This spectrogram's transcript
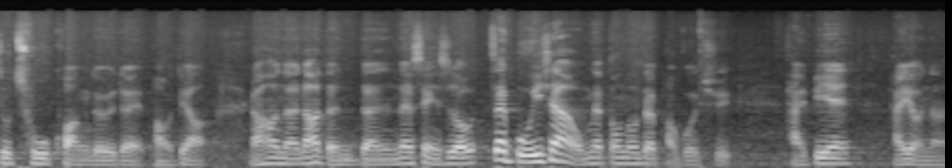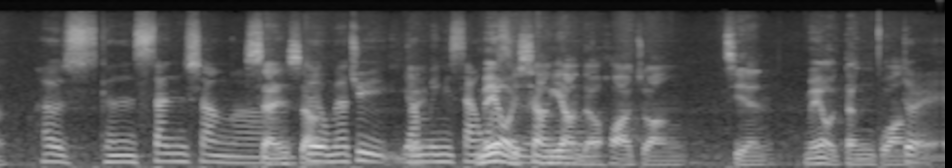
就出框，对不对？跑掉，然后呢，然后等等那摄影师说再补一下，我们要咚咚再跑过去，海边还有呢，还有可能山上啊，山上，对，我们要去阳明山，没有像样的化妆间。没有灯光，对，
